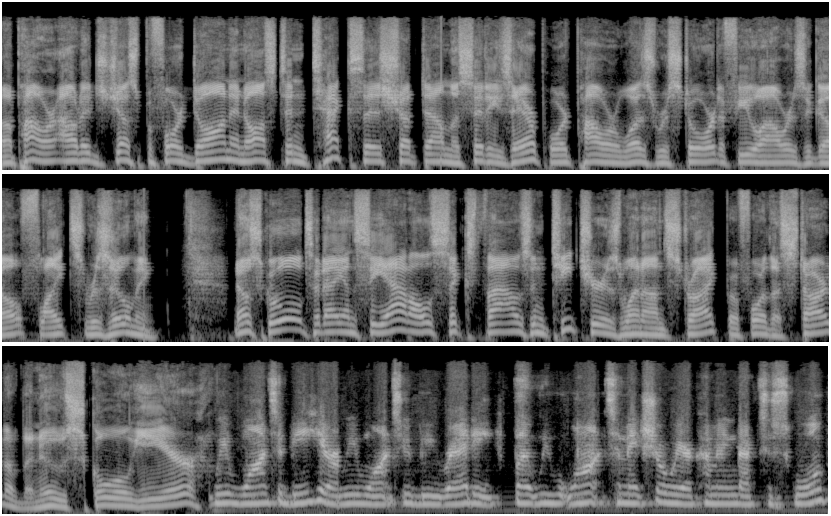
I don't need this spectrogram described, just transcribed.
A power outage just before dawn in Austin, Texas shut down the city's airport. Power was restored a few hours ago. Flights resuming. No school today in Seattle. 6,000 teachers went on strike before the start of the new school year. We want to be here. We want to be ready, but we want to make sure we are coming back to school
